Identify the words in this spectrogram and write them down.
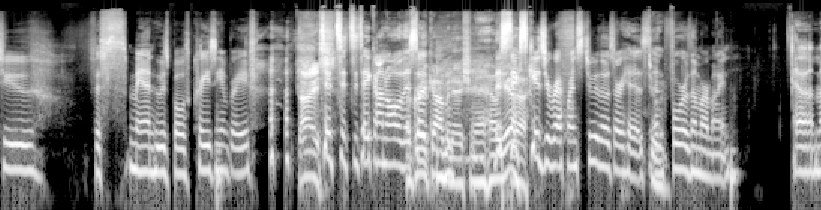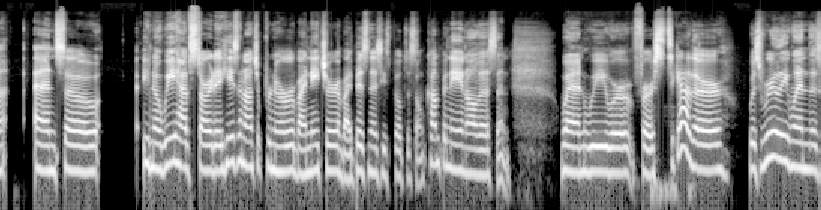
to this man who is both crazy and brave Nice, to, to, to take on all of a this. great So- combination. Yeah, the yeah. six kids you referenced, two of those are his, Two. and four of them are mine. Um, and so, you know, we have started. He's an entrepreneur by nature and by business. He's built his own company and all this. And when we were first together, was really when the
